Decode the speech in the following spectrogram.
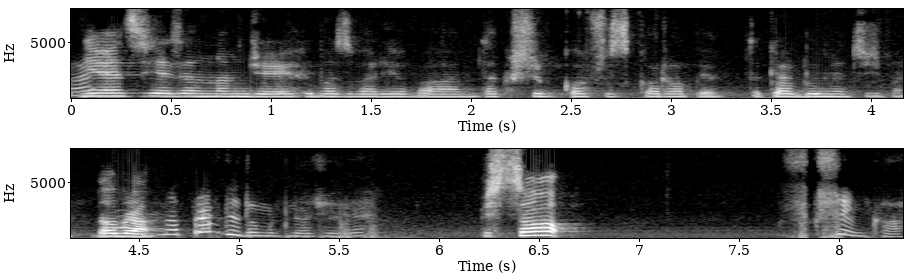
Czekaj. Nie wiem, co się ze mną dzieje, chyba zwariowałam. Tak szybko wszystko robię. Tak jakby mnie coś... Dobra, Naprawdę domek na drzewie. wiesz co? Skrzynka.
